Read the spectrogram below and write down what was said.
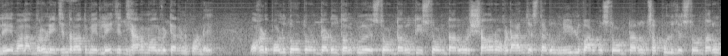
లే వాళ్ళందరూ లేచిన తర్వాత మీరు లేచి ధ్యానం మొదలుపెట్టారనుకోండి. ఒకడు పళ్ళు తోముతూ ఉంటాడు తలుపులు వేస్తూ ఉంటారు తీస్తూ ఉంటారు షవర్ ఒకడు ఆన్ చేస్తాడు నీళ్ళు పారపోస్తూ ఉంటారు చప్పుళ్ళు చేస్తూ ఉంటారు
